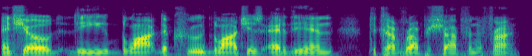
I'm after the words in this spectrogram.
and showed the blot, the crude blotches edited in to cover up a shot from the front.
